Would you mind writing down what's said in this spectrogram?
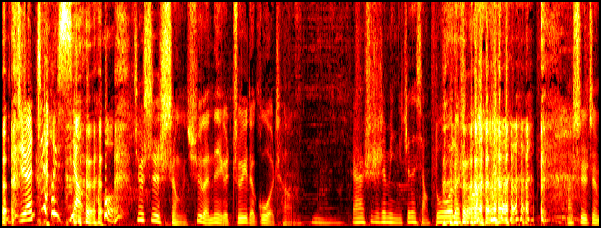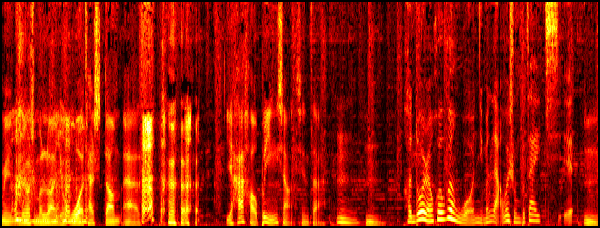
你居然这样想过？就是省去了那个追的过程。嗯，然而事实证明你真的想多了，是吗？啊，事实证明没有什么卵用，我才是 dumb ass，也还好，不影响现在。嗯，嗯很多人会问我，你们俩为什么不在一起？嗯，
